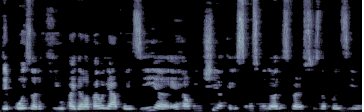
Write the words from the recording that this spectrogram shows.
depois, na hora que o pai dela vai olhar a poesia, é realmente aqueles são os melhores versos da poesia.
